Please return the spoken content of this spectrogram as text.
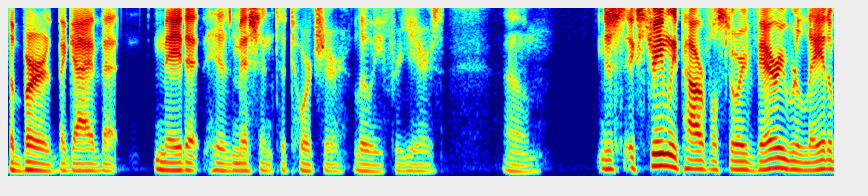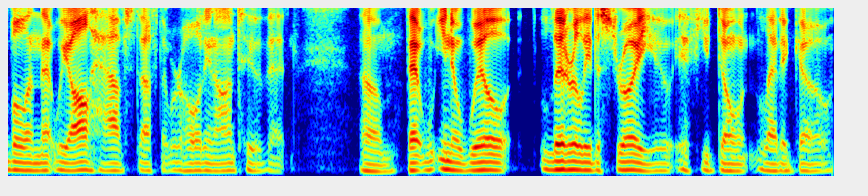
the bird, the guy that made it his mission to torture Louis for years. Um, just extremely powerful story, very relatable, in that we all have stuff that we're holding on to that um, that you know will literally destroy you if you don't let it go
